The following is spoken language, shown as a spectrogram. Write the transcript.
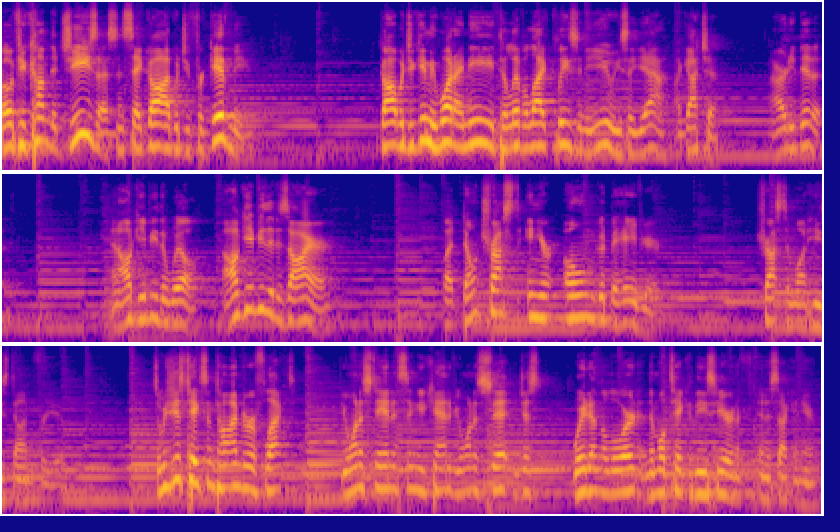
But if you come to Jesus and say, God, would you forgive me? God, would you give me what I need to live a life pleasing to you? He said, Yeah, I got you. I already did it. And I'll give you the will, I'll give you the desire. But don't trust in your own good behavior. Trust in what He's done for you. So, we just take some time to reflect? If you want to stand and sing, you can. If you want to sit and just wait on the Lord, and then we'll take these here in a, in a second here.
